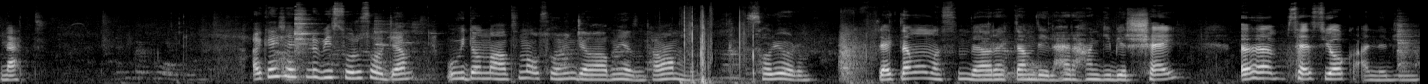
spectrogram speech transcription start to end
Net. Arkadaşlar şimdi bir soru soracağım. Bu videonun altına o sorunun cevabını yazın tamam mı? Soruyorum. Reklam olmasın veya reklam değil herhangi bir şey. Ses yok anneciğim.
